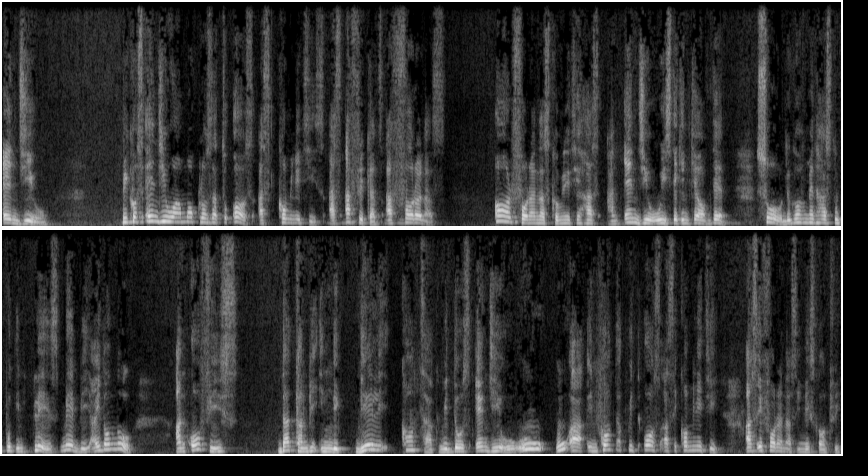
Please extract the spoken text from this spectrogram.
NGO because NGO are more closer to us as communities, as Africans, as foreigners. All foreigners community has an NGO who is taking care of them. So the government has to put in place, maybe, I don't know, an office that can be in the daily contact with those NGO who, who are in contact with us as a community, as a foreigners in this country.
